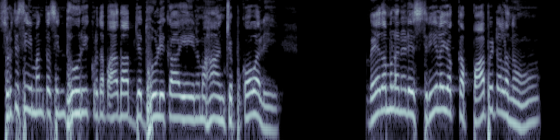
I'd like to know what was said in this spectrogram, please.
శృతి సీమంత సింధూరీకృత పాదాబ్జ ధూళిక ఏ నమ అని చెప్పుకోవాలి. వేదములనడే స్త్రీల యొక్క పాపిటలను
